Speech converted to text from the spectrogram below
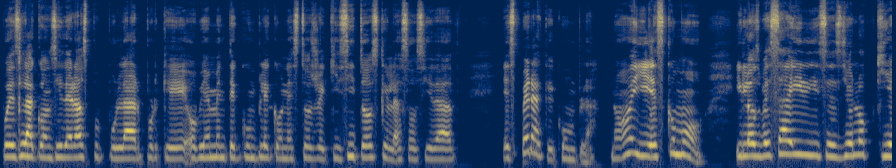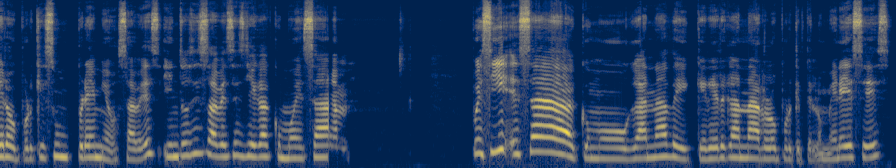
pues la consideras popular porque obviamente cumple con estos requisitos que la sociedad espera que cumpla, ¿no? Y es como, y los ves ahí y dices, yo lo quiero porque es un premio, ¿sabes? Y entonces a veces llega como esa, pues sí, esa como gana de querer ganarlo porque te lo mereces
